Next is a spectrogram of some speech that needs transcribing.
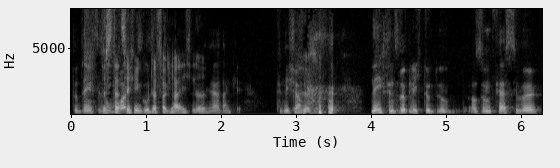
Du denkst das so, ist tatsächlich ein guter Vergleich, ne? Ja, danke. Finde ich schon. nee, ich finde es wirklich. Du, du, aus so einem Festival,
